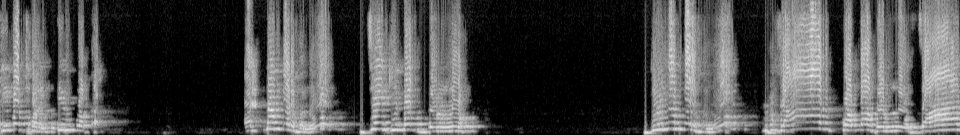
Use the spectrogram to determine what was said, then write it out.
গিবত হয় তিন প্রকার। এক নম্বর হলো, যে গিবত বলল, দুই নম্বর হলো, যার কথা বলল, যার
